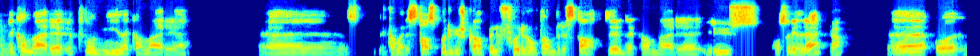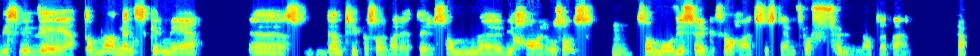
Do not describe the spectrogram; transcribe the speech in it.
Mm. Det kan være økonomi, det kan være det kan være statsborgerskap eller forhold til andre stater, det kan være rus osv. Ja. Eh, og hvis vi vet om da, mennesker med eh, den type sårbarheter som eh, vi har hos oss, mm. så må vi sørge for å ha et system for å følge opp dette her. Ja.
